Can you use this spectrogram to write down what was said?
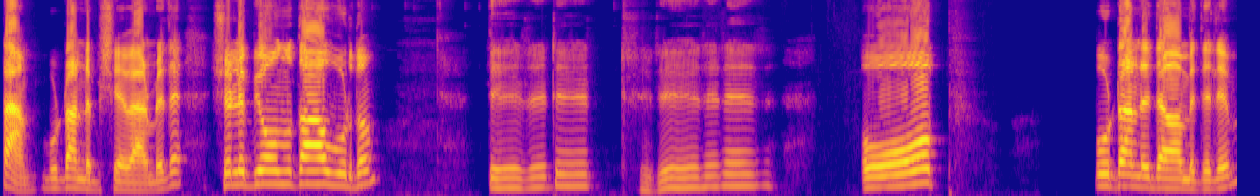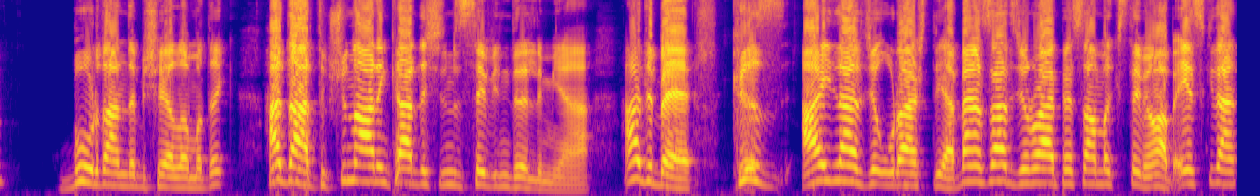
Tamam. Buradan da bir şey vermedi. Şöyle bir onu daha vurdum. Hop. Buradan da devam edelim. Buradan da bir şey alamadık. Hadi artık şu narin kardeşimizi sevindirelim ya. Hadi be. Kız aylarca uğraştı ya. Ben sadece Royal Pass almak istemiyorum abi. Eskiden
